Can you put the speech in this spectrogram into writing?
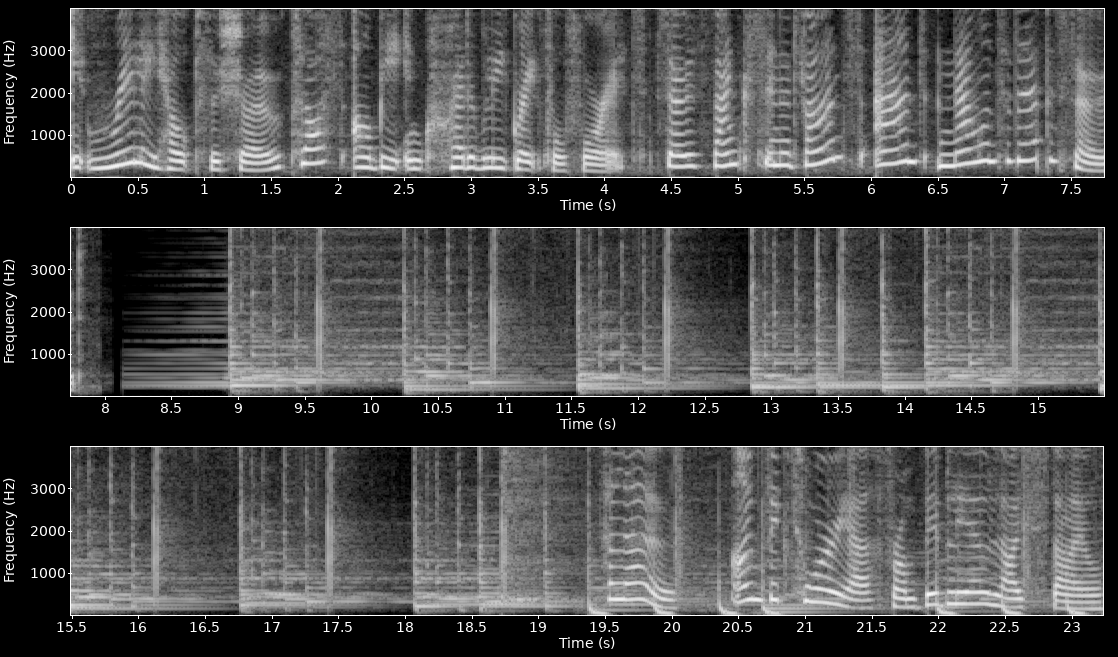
It really helps the show. Plus, I'll be incredibly grateful for it. So, thanks in advance, and now on to the episode. I'm Victoria from Biblio Lifestyle,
